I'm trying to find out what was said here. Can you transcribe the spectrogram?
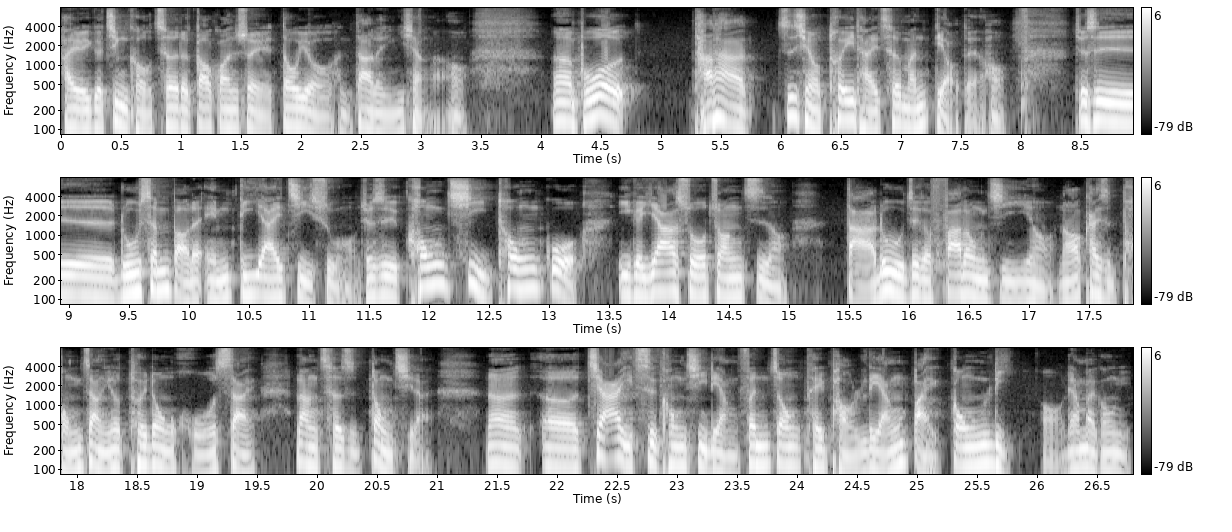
还有一个进口车的高关税都有很大的影响了哦。呃，不过塔塔之前有推一台车蛮屌的哈，就是卢森堡的 MDI 技术哦，就是空气通过一个压缩装置哦。打入这个发动机哦，然后开始膨胀，又推动活塞，让车子动起来。那呃，加一次空气两分钟可以跑两百公里哦，两百公里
